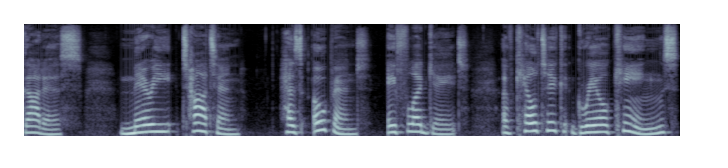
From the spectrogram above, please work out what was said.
goddess, Mary Totten has opened a floodgate of Celtic Grail kings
